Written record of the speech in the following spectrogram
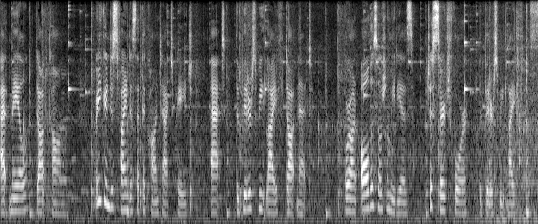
at mail.com. Or you can just find us at the contact page at thebittersweetlife.net. Or on all the social medias, just search for The Bittersweet Life.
